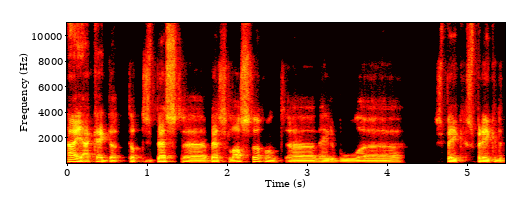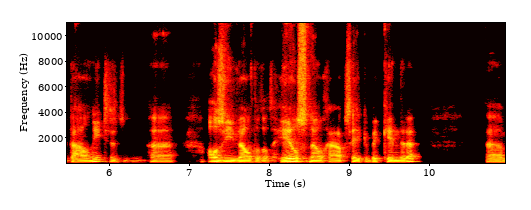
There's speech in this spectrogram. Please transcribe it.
Nou ja, kijk, dat, dat is best, eh, best lastig, want eh, een heleboel eh, spreken, spreken de taal niet. Al zie je wel dat dat heel snel gaat, zeker bij kinderen. Ehm,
